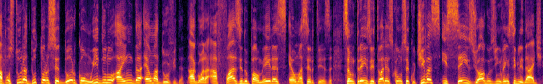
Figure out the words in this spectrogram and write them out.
A postura do torcedor com o ídolo ainda é uma dúvida. Agora, a fase do Palmeiras é uma certeza. São três vitórias consecutivas e seis jogos de invencibilidade,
